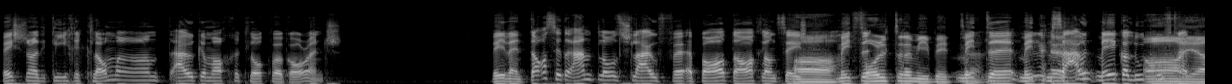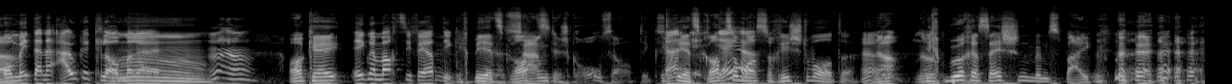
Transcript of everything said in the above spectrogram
best noch die gleiche Klammer an die Augen machen, Clockwork Orange. Weil wenn das in der Endlosschlaufe ein paar Tage lang siehst, ah, mit, der- foltere mich bitte. mit, äh, mit dem Sound mega laut Ah, aufdrehen ja. und mit diesen Augenklammern, Mm. Okay, irgendwann macht sie fertig. ich bin jetzt gerade. Sound ist großartig. Ich bin jetzt gerade Ja, so. Masochist geworden. Ja, ja. Ich buche eine Session beim Spike.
